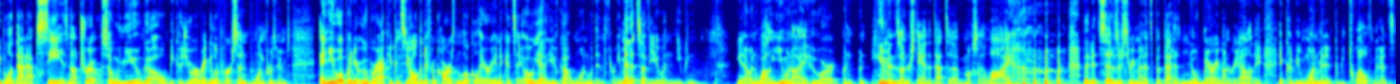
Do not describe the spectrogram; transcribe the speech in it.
people on that app see is not true. So when you go, because you're a regular person, one presumes, and you open your Uber app, you can see all the different cars in the local area, and it can say, "Oh yeah, you've got one within three minutes of you," and you can, you know. And while you and I, who are un- un- humans, understand that that's a mostly a lie, that it says there's three minutes, but that has no bearing on reality. It could be one minute, it could be twelve minutes.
